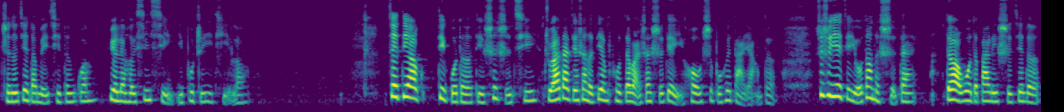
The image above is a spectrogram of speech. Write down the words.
只能见到煤气灯光。月亮和星星已不值一提了。在第二帝国的鼎盛时期，主要大街上的店铺在晚上十点以后是不会打烊的，这是业界游荡的时代。德尔沃的巴黎时间的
